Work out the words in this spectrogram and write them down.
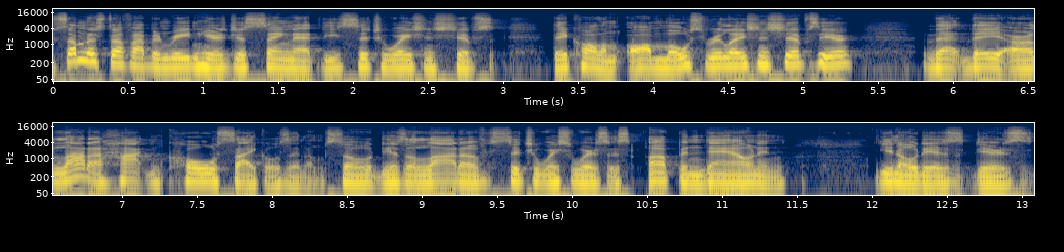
some of the stuff I've been reading here is just saying that these situationships, they call them almost relationships here, that they are a lot of hot and cold cycles in them. So there's a lot of situations where it's up and down and you know there's there's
